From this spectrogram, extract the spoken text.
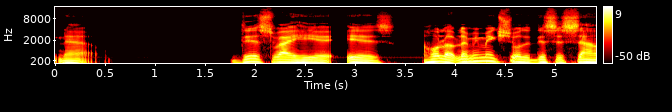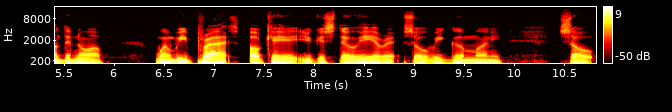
now. This right here is, hold up, let me make sure that this is sounding off when we press. Okay, you can still hear it. So we good money. So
